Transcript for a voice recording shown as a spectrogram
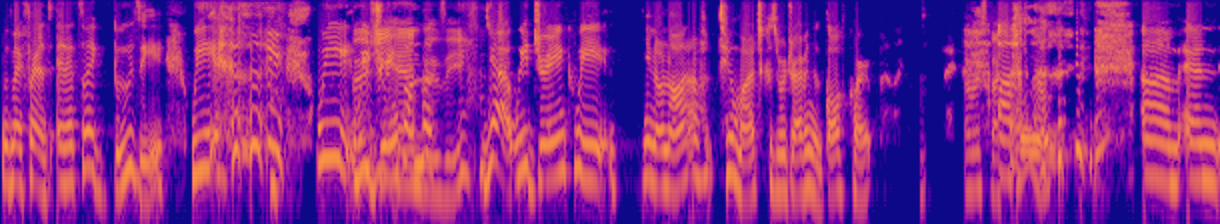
with my friends, and it's like boozy. We we we drink on the boozy. yeah. We drink. We you know not too much because we're driving a golf cart. I respect Uh, that. um, and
